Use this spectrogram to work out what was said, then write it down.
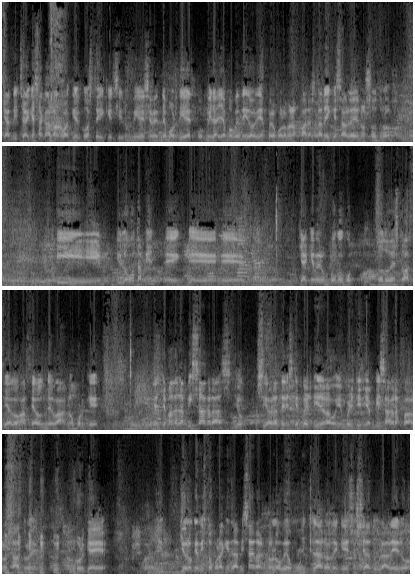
Que han dicho hay que sacarlo a cualquier coste y que si, mire, si vendemos 10, pues mira, ya hemos vendido 10, pero por lo menos para estar ahí que se hable de nosotros. Y, y luego también eh, que, eh, que hay que ver un poco co- todo esto hacia, hacia dónde va, ¿no? Porque el tema de las bisagras, yo si ahora tenéis que invertir en algo, yo invertiría en bisagras para los Android, porque yo- lo que he visto por aquí de las bisagras no lo veo muy claro de que eso sea duradero.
